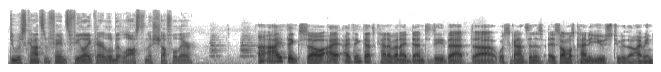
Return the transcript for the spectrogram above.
do Wisconsin fans feel like they're a little bit lost in the shuffle there? I think so. I, I think that's kind of an identity that uh, Wisconsin is, is almost kind of used to, though. I mean,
